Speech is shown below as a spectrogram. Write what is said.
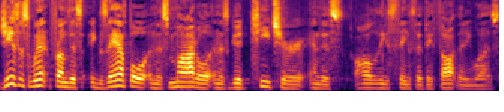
Jesus went from this example and this model and this good teacher and this all these things that they thought that he was,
